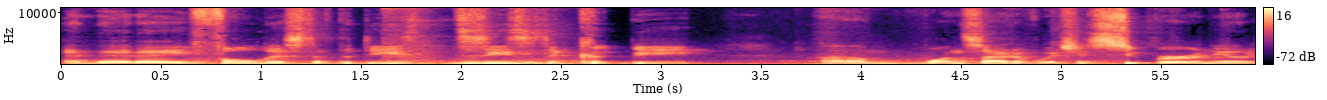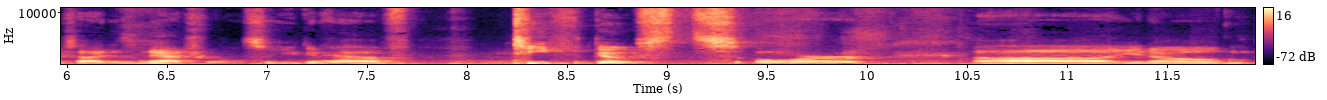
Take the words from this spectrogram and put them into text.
and then a full list of the de- diseases it could be. Um, one side of which is super, and the other side is natural. So you can have teeth ghosts, or uh, you know,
